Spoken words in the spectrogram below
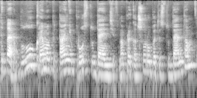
Тепер було окреме питання про студентів. Наприклад, що робити студентам?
